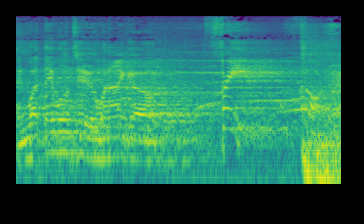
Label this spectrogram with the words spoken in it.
and what they will do when I go, three, four.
